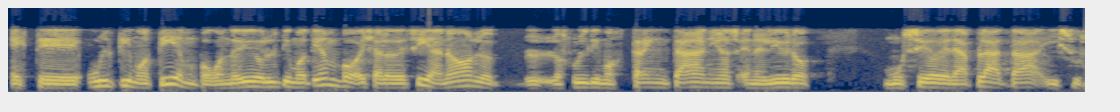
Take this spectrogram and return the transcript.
este último tiempo, cuando digo el último tiempo, ella lo decía, ¿no? Los, últimos 30 años en el libro Museo de la Plata y sus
